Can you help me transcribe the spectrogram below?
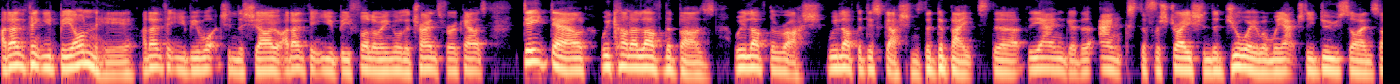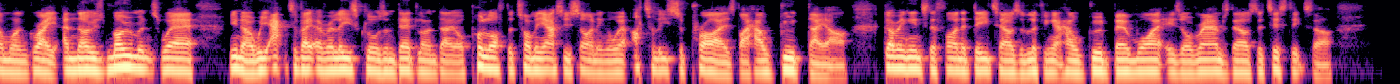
I don't think you'd be on here. I don't think you'd be watching the show. I don't think you'd be following all the transfer accounts deep down, we kind of love the buzz. We love the rush. We love the discussions, the debates, the the anger, the angst, the frustration, the joy when we actually do sign someone great, and those moments where you know we activate a release clause on deadline day or pull off the Tomiyasu signing, and we're utterly surprised by how good they are. Going into the finer details and looking at how good Ben White is or Ramsdale's statistics are.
